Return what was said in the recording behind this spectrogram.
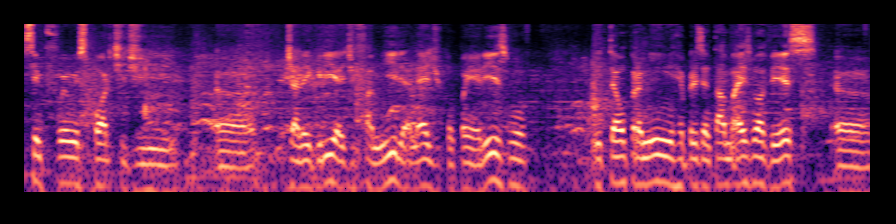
sempre foi um esporte de, uh, de alegria, de família, né? De companheirismo. Então, para mim, representar mais uma vez uh,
